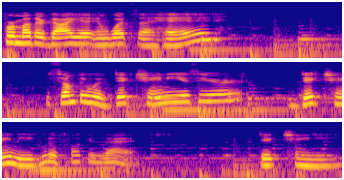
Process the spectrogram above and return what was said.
for mother gaia and what's ahead. Something with dick cheney is here. Dick cheney who the fuck is that? Dick cheney.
